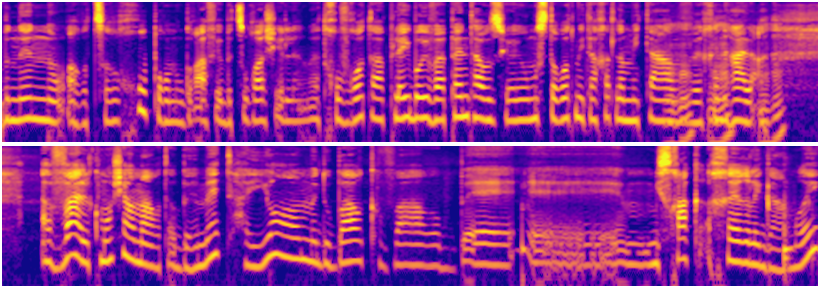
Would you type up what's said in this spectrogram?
בני נוער צרכו פורנוגרפיה בצורה של את חוברות הפלייבוי והפנטהאוז שהיו מוסתרות מתחת למיטה mm-hmm, וכן mm-hmm, הלאה. Mm-hmm. אבל כמו שאמרת, באמת היום מדובר כבר במשחק אחר לגמרי,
